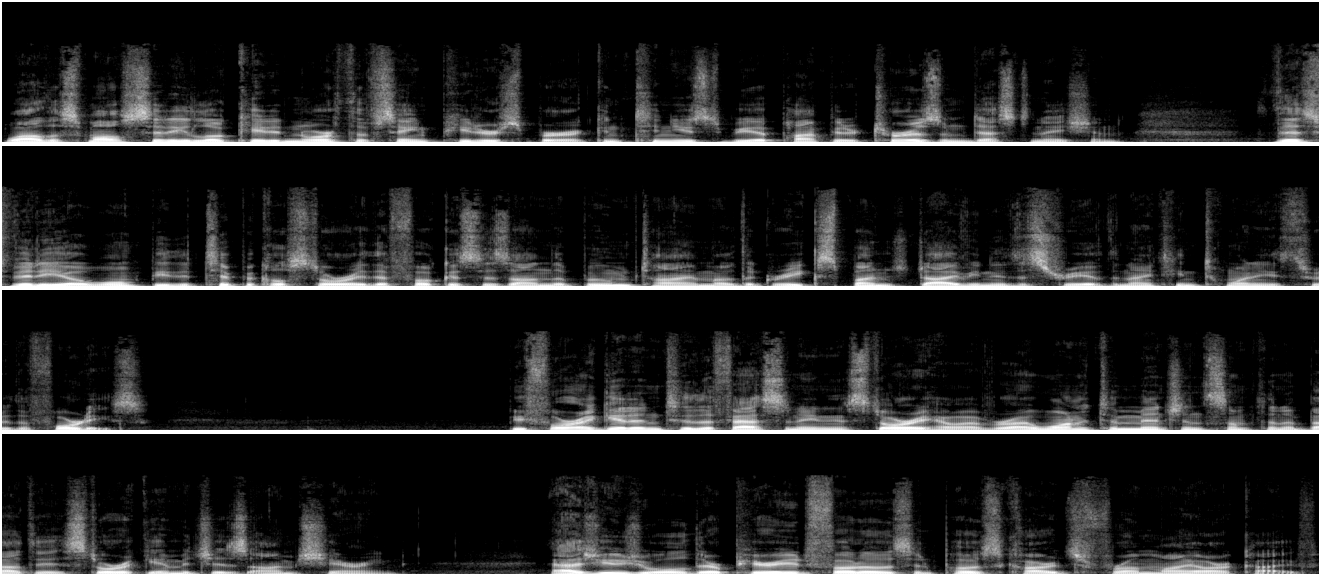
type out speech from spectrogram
While the small city located north of St. Petersburg continues to be a popular tourism destination, this video won't be the typical story that focuses on the boom time of the Greek sponge diving industry of the 1920s through the 40s. Before I get into the fascinating story, however, I wanted to mention something about the historic images I'm sharing. As usual, they're period photos and postcards from my archive.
